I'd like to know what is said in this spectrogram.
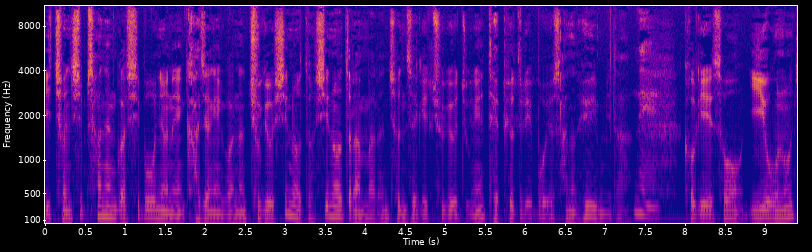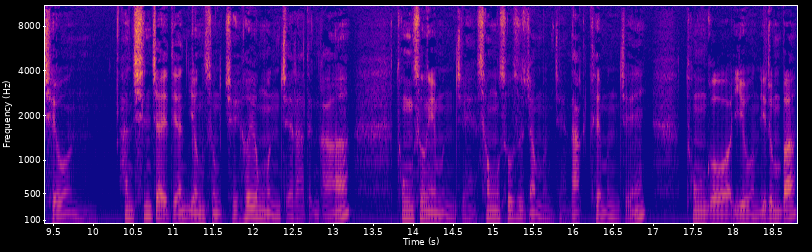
2014년과 15년에 가정에 관한 주교 시노드, 시노드란 말은 전 세계 주교 중에 대표들이 모여서 하는 회의입니다. 네. 거기에서 이혼 후 재혼, 한 신자에 대한 영성체 허용 문제라든가 동성애 문제, 성소수자 문제, 낙태 문제, 동거와 이혼, 이른바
